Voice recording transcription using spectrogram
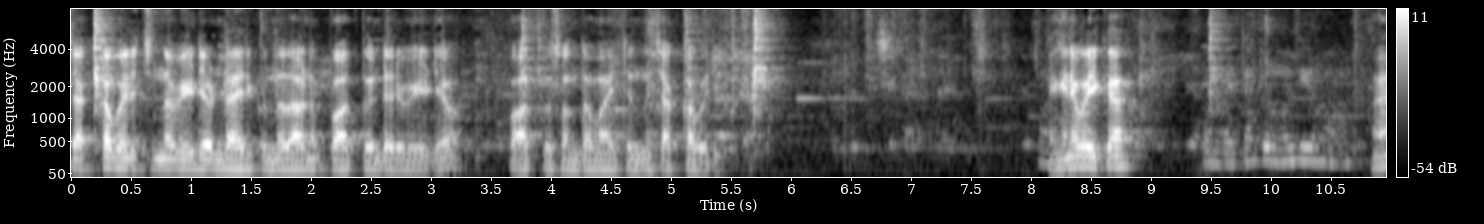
ചക്ക പൊരിച്ചുന്ന വീഡിയോ ഉണ്ടായിരിക്കുന്നതാണ് പാത്തുവിന്റെ ഒരു വീഡിയോ. പാത്തു സ്വന്തമായിട്ട് ഇന്ന് ചക്ക പൊരിക്കും. എങ്ങനെ പൊരിക്കുക ഏ?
